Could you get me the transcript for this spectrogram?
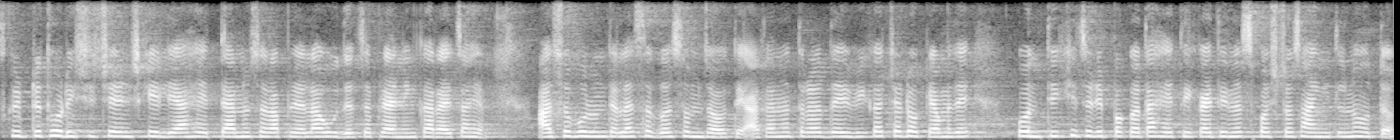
स्क्रिप्ट थोडीशी चेंज केली आहे. त्यानुसार आपल्याला उद्याचं प्लॅनिंग करायचं आहे. असं बोलून त्याला सगळं समजावते. आता नंतर देविकाच्या डोक्यामध्ये कोणती खिचडी पकत आहे ती काय तिनं स्पष्ट सांगितलं नव्हतं.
